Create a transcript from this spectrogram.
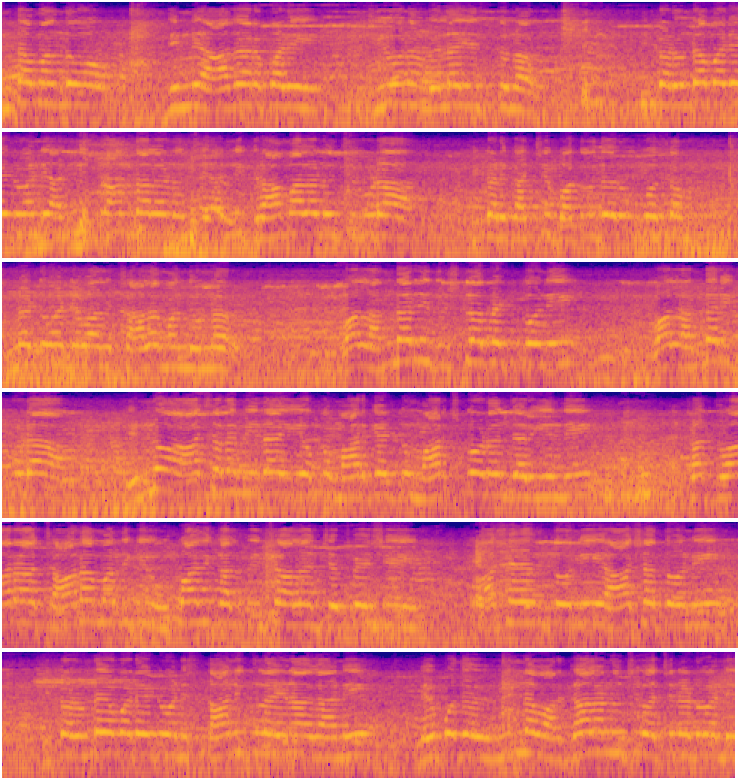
ఎంతమందో దీన్ని ఆధారపడి జీవనం వెల్లయిస్తున్నారు ఇక్కడ ఉండబడేటువంటి అన్ని ప్రాంతాల నుంచి అన్ని గ్రామాల నుంచి కూడా ఇక్కడికి వచ్చి బతుకు తెరువు కోసం ఉన్నటువంటి వాళ్ళు చాలామంది ఉన్నారు. వాళ్ళందరినీ దృష్టిలో పెట్టుకొని వాళ్ళందరికీ కూడా ఎన్నో ఆశల మీద ఈ యొక్క మార్కెట్ను మార్చుకోవడం జరిగింది. తద్వారా చాలామందికి ఉపాధి కల్పించాలని చెప్పేసి ఆశయంతో ఆశతోని ఇక్కడ ఉండబడేటువంటి స్థానికులైనా కానీ లేకపోతే విభిన్న వర్గాల నుంచి వచ్చినటువంటి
